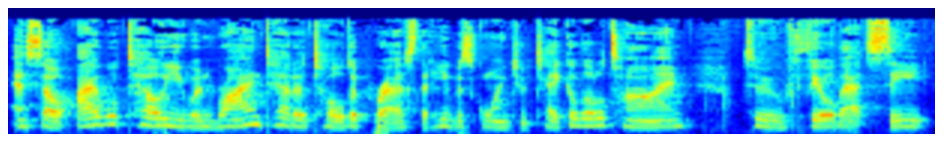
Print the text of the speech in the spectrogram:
And so I will tell you when Brian Teta told the press that he was going to take a little time to fill that seat,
